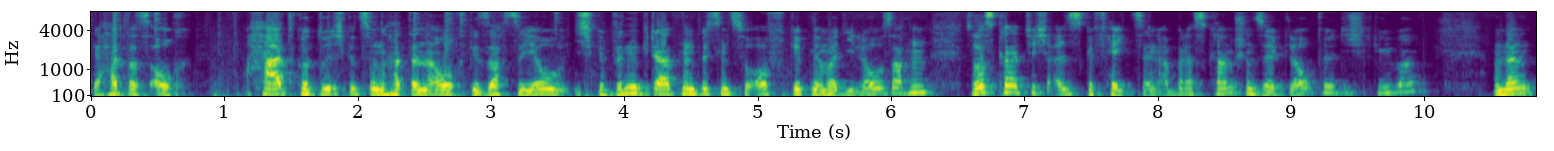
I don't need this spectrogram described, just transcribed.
der hat das auch hardcore durchgezogen, hat dann auch gesagt, so, yo, ich gewinne gerade ein bisschen zu oft, gib mir mal die Low-Sachen. Sowas kann natürlich alles gefaked sein, aber das kam schon sehr glaubwürdig rüber. Und dann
